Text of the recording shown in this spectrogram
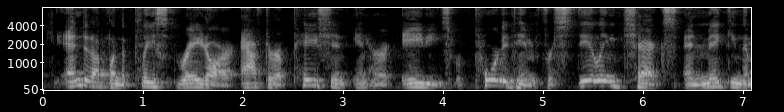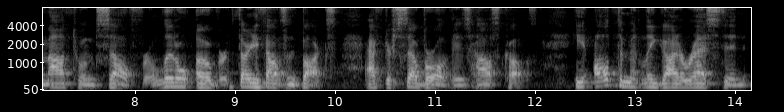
He ended up on the police radar after a patient in her 80s reported him for stealing checks and making them out to himself for a little over 30,000 bucks after several of his house calls. He ultimately got arrested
